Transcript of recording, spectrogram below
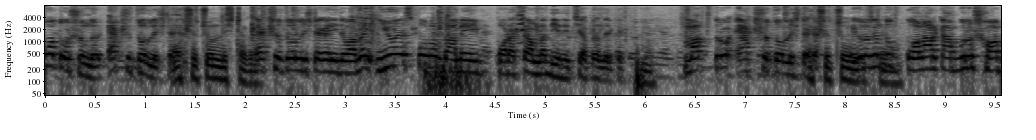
কত সুন্দর একশো চল্লিশ টাকা। একশো চল্লিশ টাকা। একশো চল্লিশ টাকা নিতে পারবেন। ইউএস পোলোর দামে এই প্রোডাক্টটা আমরা দিয়ে দিচ্ছি আপনাদেরকে। মাত্র একশো চল্লিশ টাকা। 140 এগুলো কিন্তু টাকা। কলার কাপগুলো সব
